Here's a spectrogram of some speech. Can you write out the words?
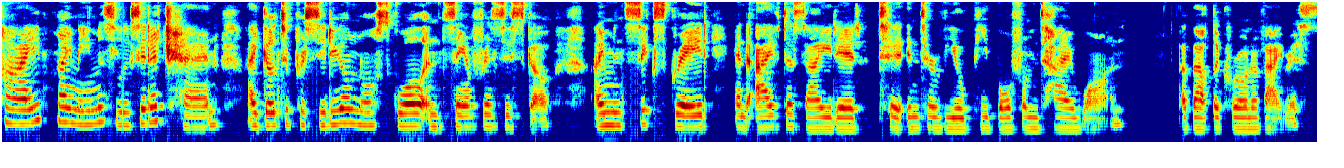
Hi, my name is Lucida Chen. I go to Presidio North School in San Francisco. I'm in sixth grade and I've decided to interview people from Taiwan about the coronavirus.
